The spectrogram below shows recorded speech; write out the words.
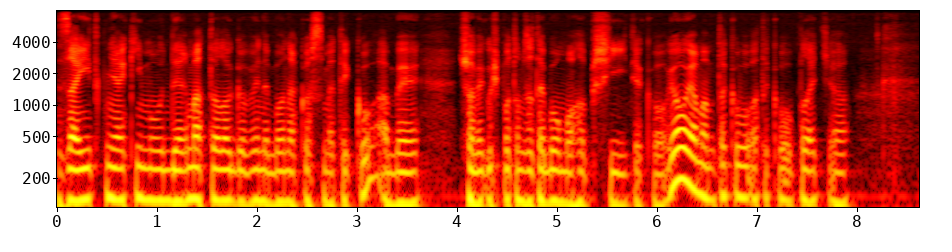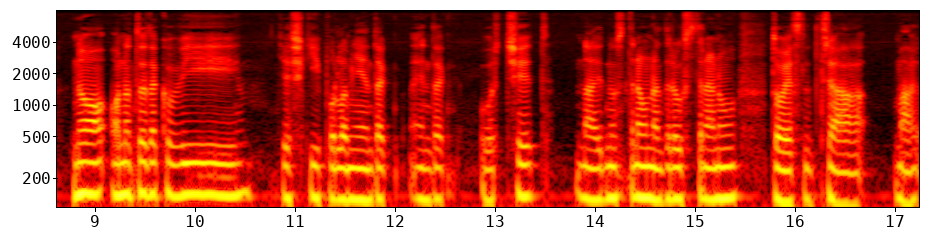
zajít k nějakému dermatologovi nebo na kosmetiku, aby člověk už potom za tebou mohl přijít jako, jo, já mám takovou a takovou pleť a No, ono to je takový těžký podle mě jen tak, jen tak určit na jednu stranu, na druhou stranu to, jestli třeba má,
